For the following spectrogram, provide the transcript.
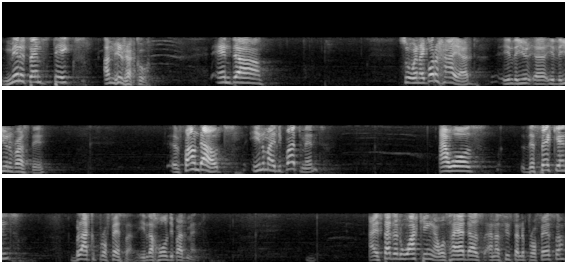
many times takes a miracle. And uh, so when I got hired in the, uh, in the university, I found out in my department, I was the second black professor in the whole department. I started working, I was hired as an assistant professor.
